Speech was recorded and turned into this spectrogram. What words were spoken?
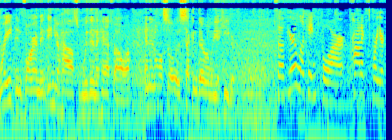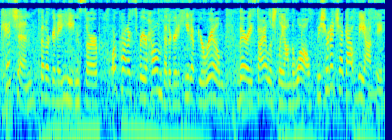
great environment in your house within a half hour, and it also is secondarily a heater. So if you're looking for products for your kitchen that are going to heat and serve, or products for your home that are going to heat up your room very stylishly on the wall, be sure to check out Viante.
